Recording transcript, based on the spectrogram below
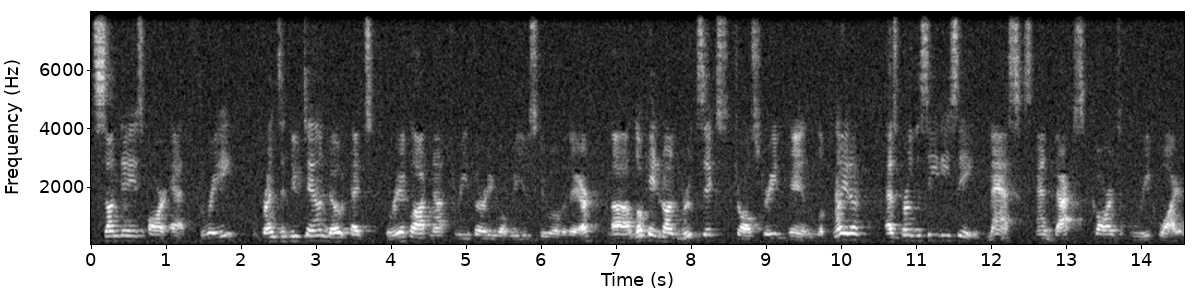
Sundays are at 3. Friends at Newtown, note it's 3 o'clock, not 3.30, what we used to do over there. Uh, located on Route 6, Charles Street in La Plata. As per the CDC, masks and vax cards required.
